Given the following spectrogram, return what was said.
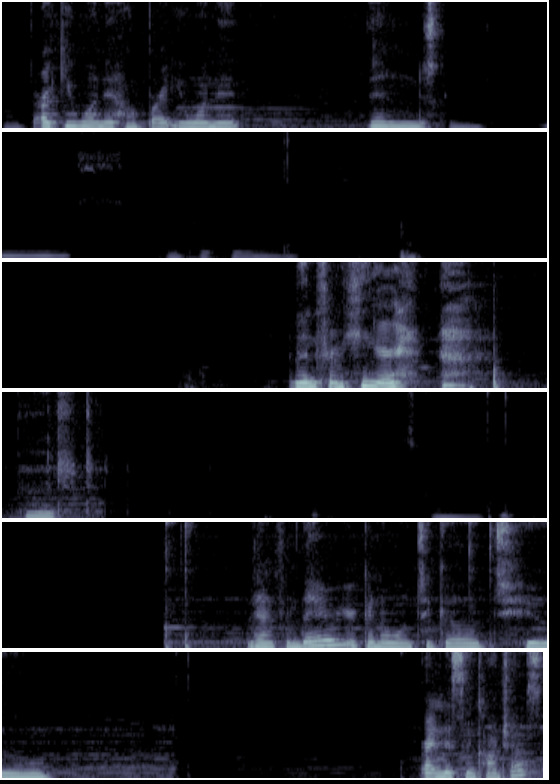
how dark you want it, how bright you want it. Then I'm just gonna do my preference. And then from here, then from there, you're going to want to go to brightness and contrast.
